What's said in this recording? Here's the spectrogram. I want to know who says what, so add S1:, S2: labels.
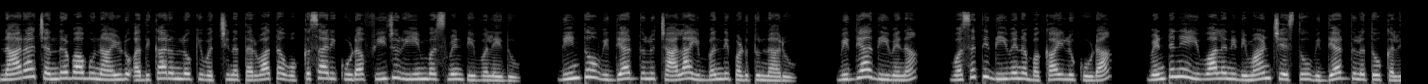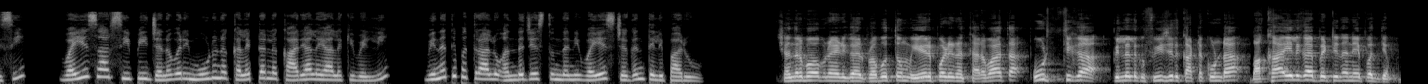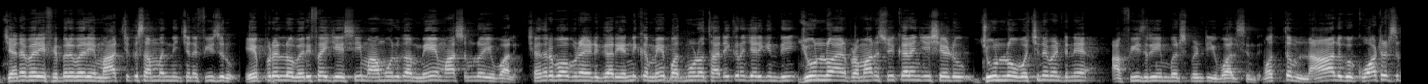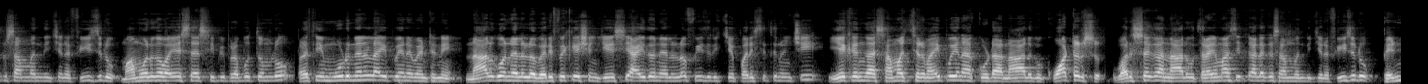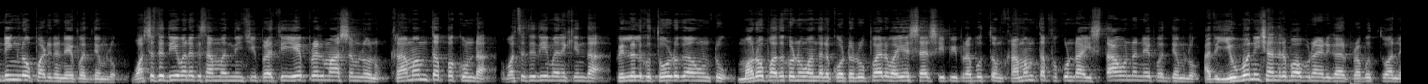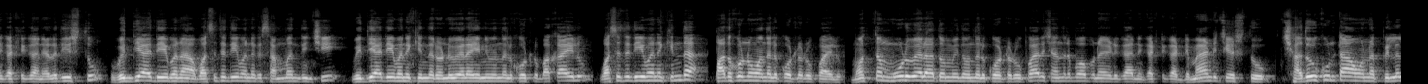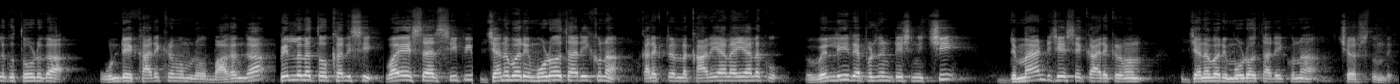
S1: నారా చంద్రబాబు నాయుడు అధికారంలోకి వచ్చిన తర్వాత ఒక్కసారి కూడా ఫీజు రీయింబర్స్మెంట్ ఇవ్వలేదు. దీంతో విద్యార్థులు చాలా ఇబ్బంది పడుతున్నారు. విద్యా దీవెన వసతి దీవెన బకాయిలు కూడా వెంటనే ఇవ్వాలని డిమాండ్ చేస్తూ విద్యార్థులతో కలిసి వైఎస్ఆర్సీపీ జనవరి మూడున కలెక్టర్ల కార్యాలయాలకి వెళ్ళి వినతిపత్రాలు అందజేస్తుందని వైఎస్ జగన్ తెలిపారు.
S2: చంద్రబాబు నాయుడు గారి ప్రభుత్వం ఏర్పడిన తర్వాత పూర్తిగా పిల్లలకు ఫీజులు కట్టకుండా బకాయిలుగా పెట్టిన నేపథ్యం. జనవరి ఫిబ్రవరి మార్చికి సంబంధించిన ఫీజులు ఏప్రిల్లో వెరిఫై చేసి మామూలుగా మే మాసంలో ఇవ్వాలి. చంద్రబాబు నాయుడు గారి ఎన్నిక మే పదమూడో తారీఖున జరిగింది. జూన్లో ఆయన ప్రమాణ స్వీకారం చేశాడు. జూన్లో వచ్చిన వెంటనే ఆ ఫీజు రీఎంబర్స్మెంట్ ఇవ్వాల్సింది. మొత్తం నాలుగు క్వార్టర్స్కు సంబంధించిన ఫీజులు మామూలుగా వైఎస్ఆర్సీపీ ప్రభుత్వంలో ప్రతి మూడు నెలలు అయిపోయిన వెంటనే నాలుగో నెలలో వెరిఫికేషన్ చేసి ఐదో నెలలో ఫీజులు ఇచ్చే పరిస్థితి నుంచి ఏకంగా సంవత్సరం అయిపోయిన కూడా నాలుగు క్వార్టర్స్ వరుసగా నాలుగు త్రైమాసికాలకు సంబంధించిన ఫీజులు పెండింగ్లో పడిన నేపథ్యంలో వసతి దీవెనకు సంబంధించి ప్రతి ఏప్రిల్ మాసంలోనూ క్రమం తప్పకుండా వసతి దీవెన కింద పిల్లలకు తోడుగా ఉంటూ మరో పదకొండు వందల కోట్ల రూపాయలు వైఎస్ఆర్సీపీ ప్రభుత్వం క్రమం తప్పకుండా ఇస్తా ఉన్న నేపథ్యంలో అది ఇవ్వని చంద్రబాబు నాయుడు గారి ప్రభుత్వాన్ని గట్టిగా నిలదీస్తూ విద్యా దీవెన వసతి దీవెనకు సంబంధించి విద్యా దీవెన కింద రెండు వేల ఎనిమిది వందల కోట్ల బకాయిలు వసతి దీవెన కింద పదకొండు వందల కోట్ల రూపాయలు. మొత్తం మూడు వేల తొమ్మిది వందల కోట్ల రూపాయలు చంద్రబాబు నాయుడు గారిని గట్టిగా డిమాండ్ చేస్తూ చదువుకుంటా ఉన్న పిల్లలకు తోడుగా ఉండే కార్యక్రమంలో భాగంగా పిల్లలతో కలిసి వైఎస్ఆర్ సిపి జనవరి మూడో తారీఖున కలెక్టర్ల కార్యాలయాలకు వెళ్ళి రిప్రజెంటేషన్ ఇచ్చి డిమాండ్ చేసే కార్యక్రమం జనవరి మూడో తారీఖున చేస్తుంది.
